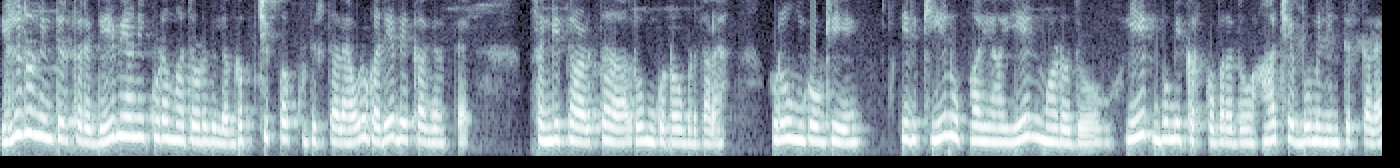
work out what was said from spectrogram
ಎಲ್ಲರೂ ನಿಂತಿರ್ತಾರೆ. ದೇವಿಯಾನಿ ಕೂಡ ಮಾತಾಡೋದಿಲ್ಲ. ಗಪ್ ಚಿಪ್ಪಾಗಿ ಕೂತಿರ್ತಾಳೆ. ಅವಳಿಗೆ ಅದೇ ಬೇಕಾಗಿರುತ್ತೆ. ಸಂಗೀತ ಅಳ್ತಾ ರೂಮ್ಗೆ ಹೊಟ್ಟೋಗ್ಬಿಡ್ತಾಳೆ ರೂಮ್ಗೆ ಹೋಗಿ ಇದಕ್ಕೇನು ಉಪಾಯ? ಏನು ಮಾಡೋದು? ಹೇಗೆ ಭೂಮಿ ಕರ್ಕೊಬರೋದು? ಆಚೆ ಭೂಮಿ ನಿಂತಿರ್ತಾಳೆ.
